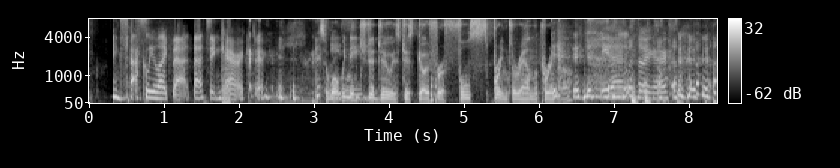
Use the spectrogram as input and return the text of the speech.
exactly like that. That's in character. So what we need you to do is just go for a full sprint around the perimeter. yeah, there we go.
